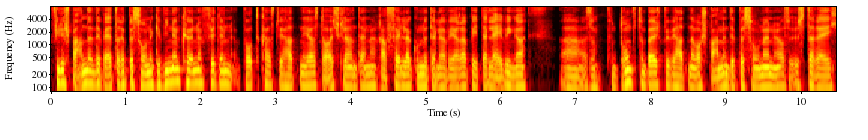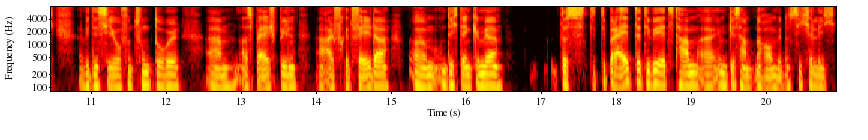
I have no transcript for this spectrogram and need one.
viele spannende weitere Personen gewinnen können für den Podcast. Wir hatten ja aus Deutschland einen Rafael Laguna de la Vera, Peter Leibinger, also von Trumpf zum Beispiel. Wir hatten aber auch spannende Personen aus Österreich, wie den CEO von Zumtobel ähm, als Beispiel, äh, Alfred Felder. Ähm, und ich denke mir, dass die, die, Breite, die wir jetzt haben äh, im gesamten Raum, wird uns sicherlich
